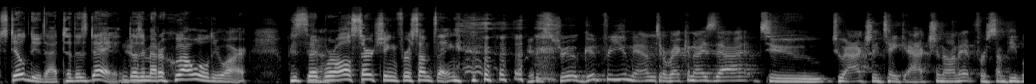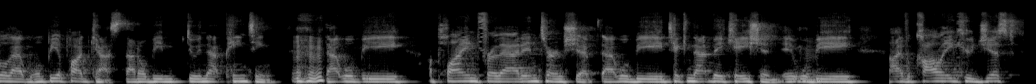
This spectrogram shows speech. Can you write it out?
still do that to this day. It doesn't matter who how old you are. It's yeah. like we're all searching for something. it's true. Good for you, man, to recognize that, to to actually take action on it. For some people, that won't be a podcast. That'll be doing that painting. Mm-hmm. That will be applying for that internship. That will be taking that vacation. It mm-hmm. will be. I have a colleague who just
